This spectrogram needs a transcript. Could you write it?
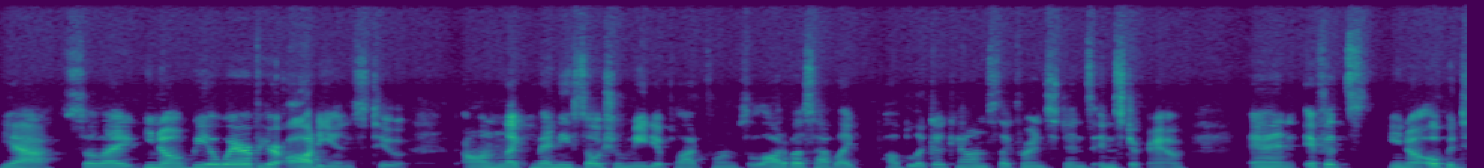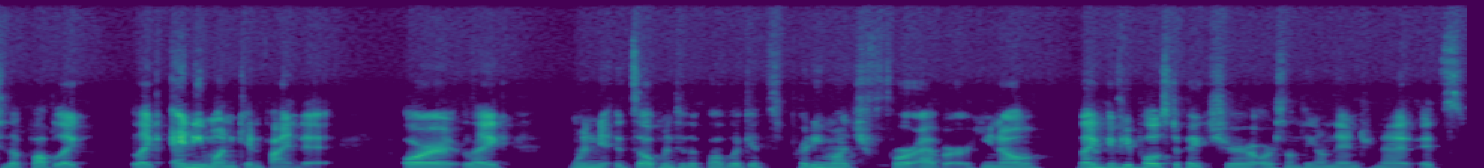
Yeah. So like, you know, be aware of your audience too. On like many social media platforms, a lot of us have like public accounts, like for instance, Instagram. And if it's, you know, open to the public, like anyone can find it. Or like when it's open to the public, it's pretty much forever, you know? Like if you Mhm. post a picture or something on the internet, it's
